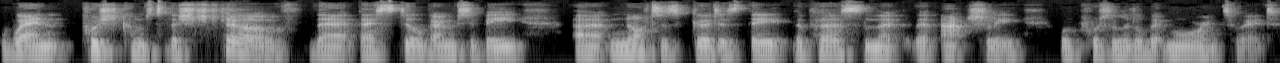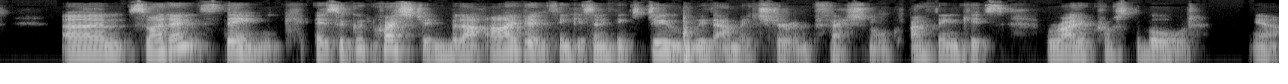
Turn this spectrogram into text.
when push comes to the shove, they're they're still going to be uh, not as good as the the person that that actually would put a little bit more into it. Um, so I don't think it's a good question, but I, I don't think it's anything to do with amateur and professional. I think it's right across the board. Yeah.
